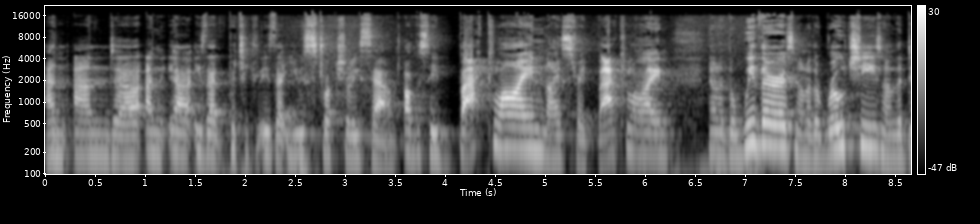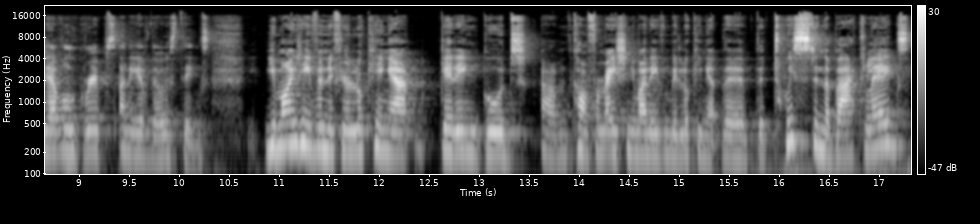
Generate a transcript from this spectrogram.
and and uh, and uh, is that particularly is that ewe structurally sound? Obviously, backline, nice straight backline. None of the withers, none of the roaches, none of the devil grips, any of those things. You might even, if you're looking at getting good um, conformation, you might even be looking at the the twist in the back legs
